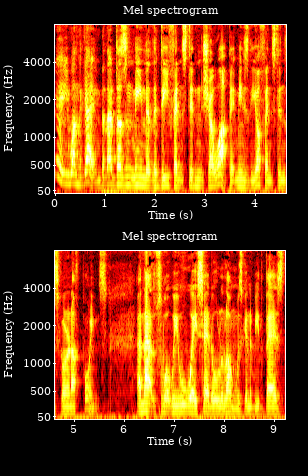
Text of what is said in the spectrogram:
Yeah, you won the game, but that doesn't mean that the defense didn't show up. It means the offense didn't score enough points. And that's what we always said all along was going to be the Bears'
